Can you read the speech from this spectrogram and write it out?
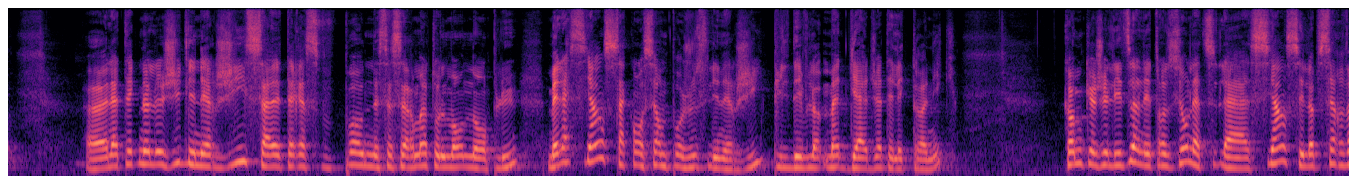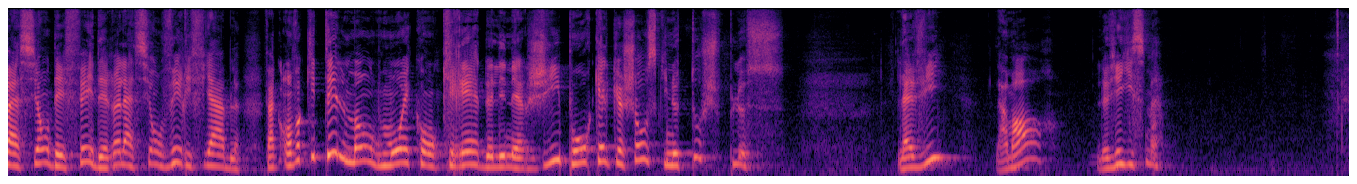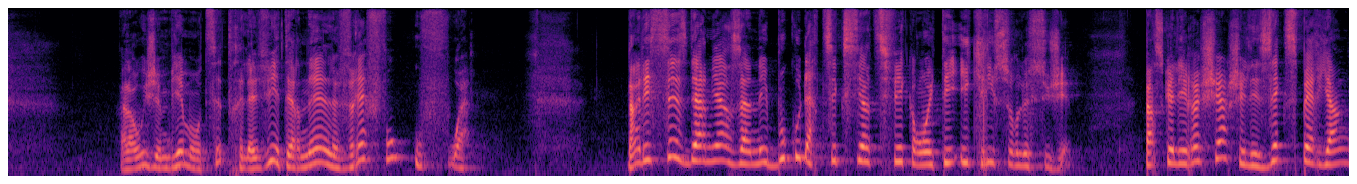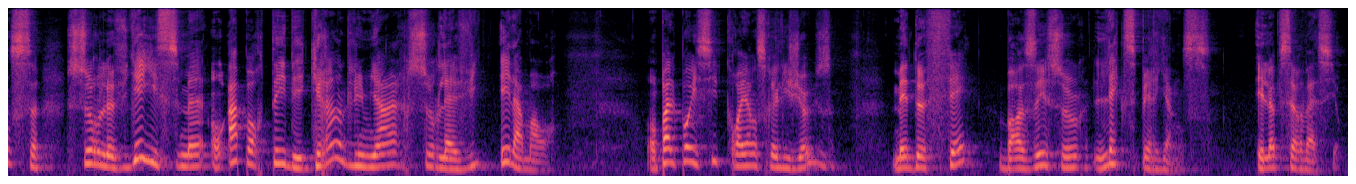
Euh, la technologie de l'énergie, ça n'intéresse pas nécessairement tout le monde non plus. Mais la science, ça ne concerne pas juste l'énergie, puis le développement de gadgets électroniques. Comme que je l'ai dit en introduction, la, science, c'est l'observation des faits et des relations vérifiables. On va quitter le monde moins concret de l'énergie pour quelque chose qui nous touche plus. La vie, la mort, le vieillissement. Alors oui, j'aime bien mon titre, La vie éternelle, vrai, faux ou foi. Dans les six dernières années, beaucoup d'articles scientifiques ont été écrits sur le sujet parce que les recherches et les expériences sur le vieillissement ont apporté des grandes lumières sur la vie et la mort. On ne parle pas ici de croyances religieuses, mais de faits basés sur l'expérience et l'observation.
